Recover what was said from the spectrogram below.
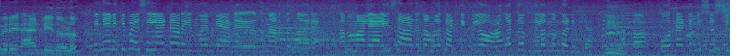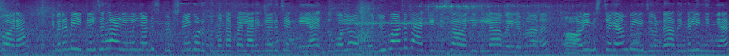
ഇവർ ഹാൻഡിൽ ചെയ്തോളും. പിന്നെ എനിക്ക് പേഴ്സണൽ ആയിട്ട് അറിയുന്നത് തന്നെയാണ് ഇത് നടത്തുന്നവരെ. അപ്പൊ മലയാളീസ് ആണ് നമ്മൾ തട്ടിപ്പിലോ അങ്ങനത്തെ ഇതിലൊന്നും പെടില്ല. അപ്പൊ പൂർണമായിട്ടും വിശ്വസിച്ച് പോരാ. ഇവരുടെ ഡീറ്റെയിൽസും കാര്യങ്ങളും ഞാൻ ഡിസ്ക്രിപ്ഷനിൽ കൊടുക്കുന്നുണ്ട്. അപ്പൊ എല്ലാവരും കയറി ചെക്ക് ചെയ്യുക ഇതുപോലെ ഒരുപാട് പാക്കേജസ് അവരുടെ ഇതിൽ അവൈലബിൾ ആണ്. അവർ ഇൻസ്റ്റാഗ്രാം പേജ് ഉണ്ട്. അതിന്റെ ലിങ്ക് ഞാൻ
